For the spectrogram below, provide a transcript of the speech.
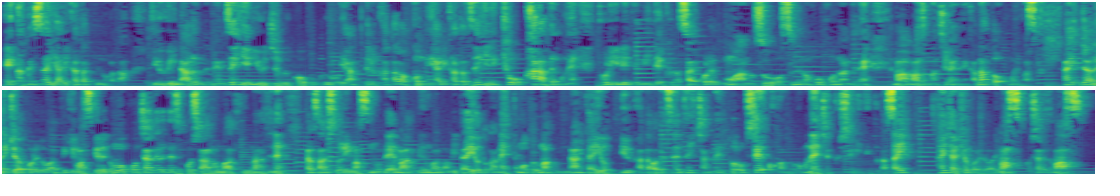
えー、確実なやり方っていうのかな、っていう風になるんでね、ぜひ YouTube 広告をやってる方はこのやり方、ぜひね、今日からでもね、取り入れてみてください。これもうあの、すごいおすすめの方法なんでね、まあ、まず間違いないかなと思います。はい、じゃあね、今日はこれで終わっていきますけれども、このチャンネルです。こうしあの、マーケティングの話ね、たくさんしておりますので、マーケティング学びたいよとかね、もっと上手くなりたいよっていう方はですね、ぜひチャンネル登録して、他の動画もね、チェックしてみてください。はい、じゃあ今日これで終わります。ご視聴ありがとうございます。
